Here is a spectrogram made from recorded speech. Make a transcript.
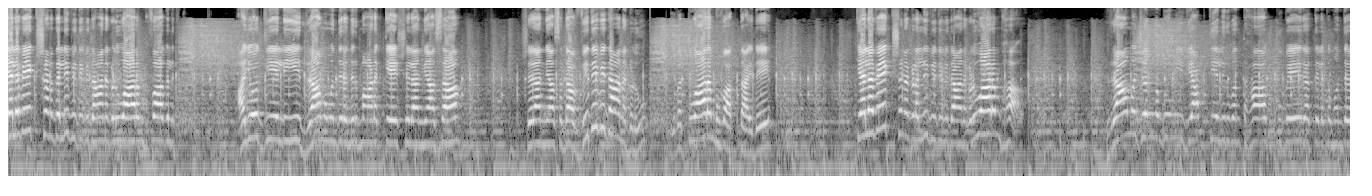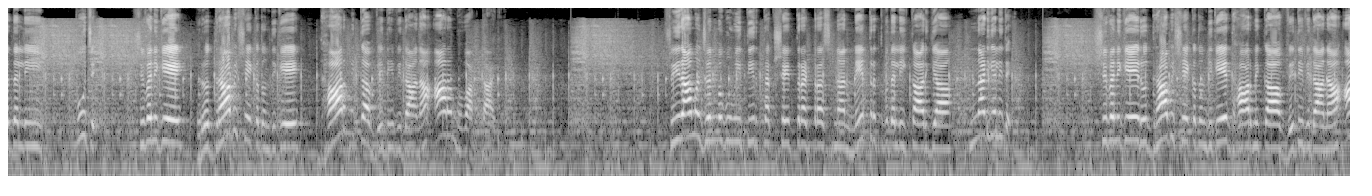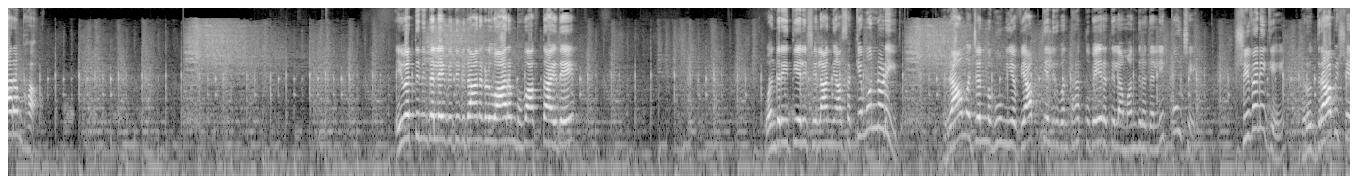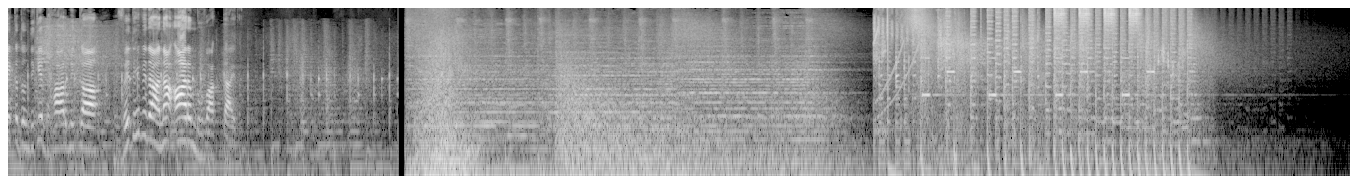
ಕೆಲವೇ ಕ್ಷಣದಲ್ಲಿ ವಿಧಿವಿಧಾನಗಳು ಆರಂಭವಾಗಲಿದೆ. ಅಯೋಧ್ಯೆಯಲ್ಲಿ ರಾಮ ಮಂದಿರ ನಿರ್ಮಾಣಕ್ಕೆ ಶಿಲಾನ್ಯಾಸ. ಶಿಲಾನ್ಯಾಸದ ವಿಧಿವಿಧಾನಗಳು ಇವತ್ತು ಆರಂಭವಾಗ್ತಾ ಇದೆ. ಕೆಲವೇ ಕ್ಷಣಗಳಲ್ಲಿ ವಿಧಿವಿಧಾನಗಳು ಆರಂಭ. ರಾಮ ಜನ್ಮಭೂಮಿ ವ್ಯಾಪ್ತಿಯಲ್ಲಿರುವಂತಹ ಕುಬೇರ ತಿಲಕ ಮಂದಿರದಲ್ಲಿ ಪೂಜೆ. ಶಿವನಿಗೆ ರುದ್ರಾಭಿಷೇಕದೊಂದಿಗೆ ಧಾರ್ಮಿಕ ವಿಧಿವಿಧಾನ ಆರಂಭವಾಗ್ತಾ ಇದೆ. ಶ್ರೀರಾಮ ಜನ್ಮಭೂಮಿ ತೀರ್ಥಕ್ಷೇತ್ರ ಟ್ರಸ್ಟ್ನ ನೇತೃತ್ವದಲ್ಲಿ ಕಾರ್ಯ ನಡೆಯಲಿದೆ. ಶಿವನಿಗೆ ರುದ್ರಾಭಿಷೇಕದೊಂದಿಗೆ ಧಾರ್ಮಿಕ ವಿಧಿವಿಧಾನ ಆರಂಭ. ಇವತ್ತಿನಿಂದಲೇ ವಿಧಿವಿಧಾನಗಳು ಆರಂಭವಾಗ್ತಾ ಇದೆ. ಒಂದು ರೀತಿಯಲ್ಲಿ ಶಿಲಾನ್ಯಾಸಕ್ಕೆ ಮುನ್ನುಡಿ ಇದು. ರಾಮ ಜನ್ಮಭೂಮಿಯ ವ್ಯಾಪ್ತಿಯಲ್ಲಿರುವಂತಹ ಕುಬೇರತಿಲ ಮಂದಿರದಲ್ಲಿ ಪೂಜೆ. ಶಿವನಿಗೆ ರುದ್ರಾಭಿಷೇಕದೊಂದಿಗೆ ಧಾರ್ಮಿಕ ವಿಧಿವಿಧಾನ ಆರಂಭವಾಗ್ತಾ ಇದೆ.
